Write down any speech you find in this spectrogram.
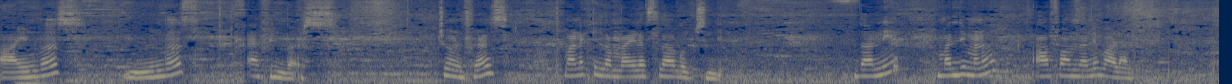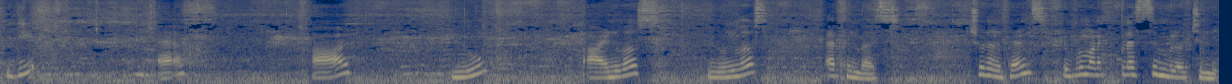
ఆ inverse U inverse F inverse చూడండి ఫ్రెండ్స్ మనకి ఇలా మైనస్ లాగా వచ్చింది. దాన్ని మళ్ళీ మనం ఆ ఫార్ములానే వాడాలి. ఇది ఎఫ్ ఆర్ యు ఆ inverse U inverse F inverse చూడండి ఫ్రెండ్స్ ఇప్పుడు మనకి ప్లస్ సింబల్ వచ్చింది.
